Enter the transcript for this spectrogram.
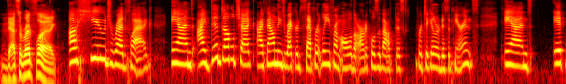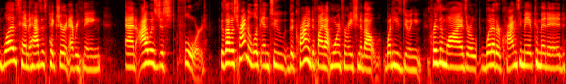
That's a red flag. A huge red flag. And I did double check. I found these records separately from all of the articles about this particular disappearance. And it was him. It has his picture and everything. And I was just floored because I was trying to look into the crime to find out more information about what he's doing prison wise or what other crimes he may have committed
